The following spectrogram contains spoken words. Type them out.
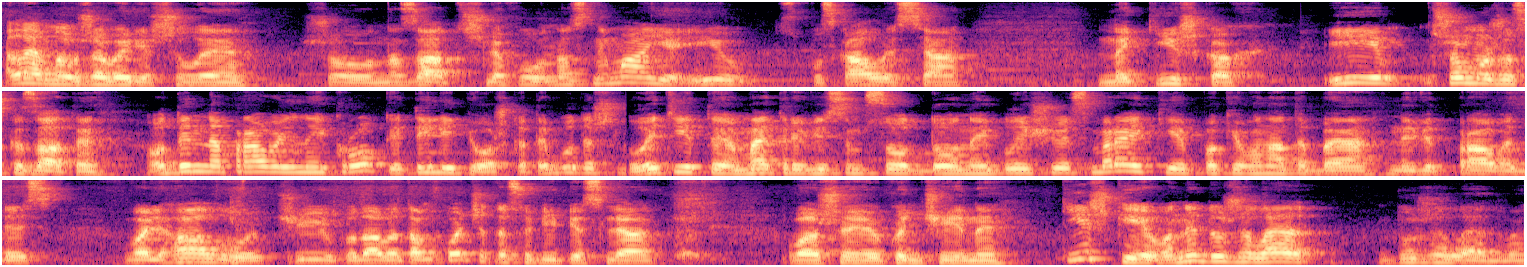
Але ми вже вирішили, що назад шляху у нас немає, і спускалися на кішках. І що можу сказати? Один неправильний крок, і ти ліпьошка. Ти будеш летіти метрів 800 до найближчої смерейки, поки вона тебе не відправить десь в Альгалу чи куди ви там хочете собі після вашої кончини. Кішки вони дуже ле... дуже ледве.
